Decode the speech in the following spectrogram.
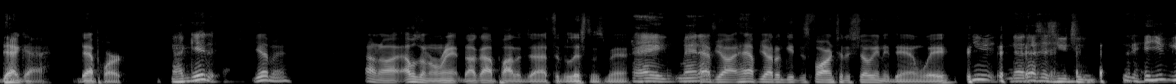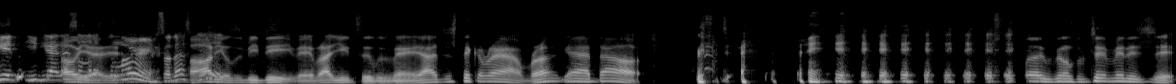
that guy, that part. I get it. Yeah, man. I don't know. I, I was on a rant, dog. I apologize to the listeners, man. Hey man, Half y'all, half y'all don't get this far into the show any damn way. you. No, that's just YouTube. you get you got that's Oh, a yeah, yeah. learned. So that's good. Audios would be deep, man. But our YouTubers, man, y'all just stick around, bro. God, dog. Bugs be on some 10 minute shit.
